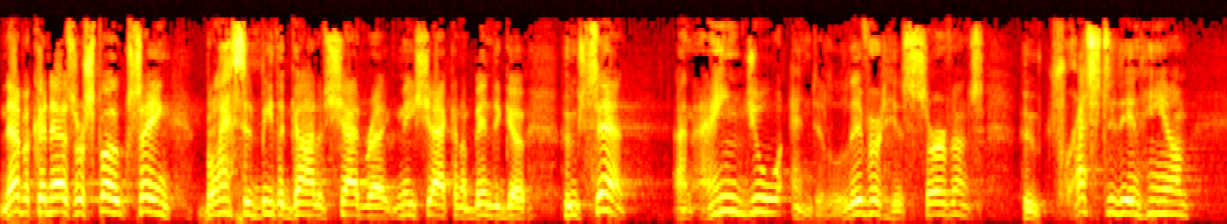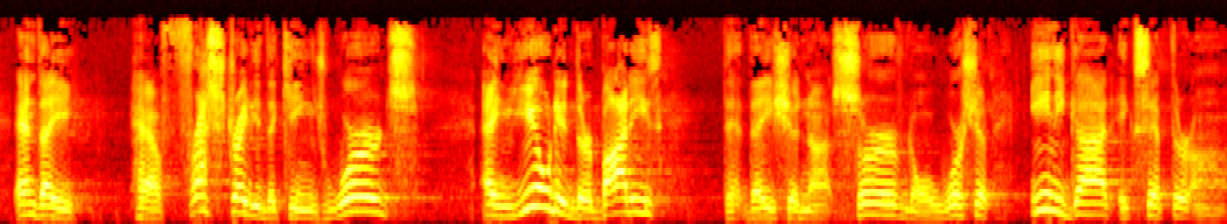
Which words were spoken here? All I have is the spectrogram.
Nebuchadnezzar spoke saying, blessed be the God of Shadrach, Meshach, and Abednego who sent an angel and delivered his servants who trusted in him and they have frustrated the king's words and yielded their bodies that they should not serve nor worship any God except their own.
